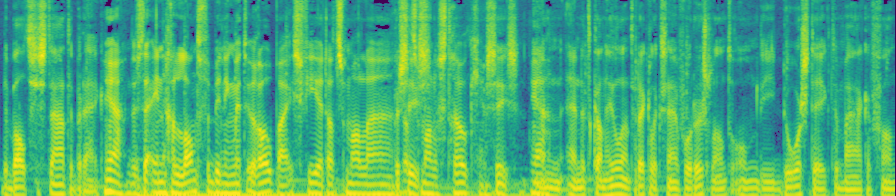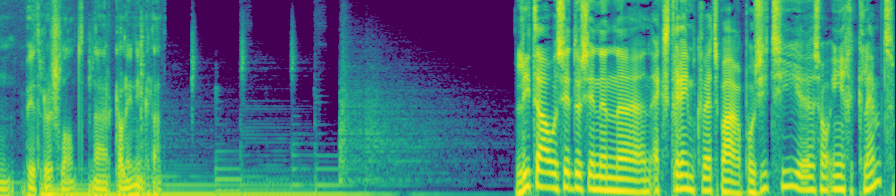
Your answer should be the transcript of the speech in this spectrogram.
de Baltische Staten bereiken. Ja, dus de enige landverbinding met Europa is via dat smalle, dat smalle strookje. Precies. Ja. En, en het kan heel aantrekkelijk zijn voor Rusland om die doorsteek te maken van Wit-Rusland naar Kaliningrad. Litouwen zit dus in een, eh, een extreem kwetsbare positie, uh, zo ingeklemd.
